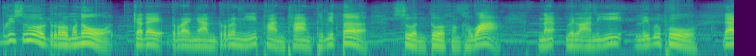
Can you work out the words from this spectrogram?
บริโซโรมาโนก็ได้รายงานเรื่องนี้ผ่านทางทวิตเตอร์ส่วนตัวของเขาว่าณเวลานี้ลิเวอร์พูลได้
